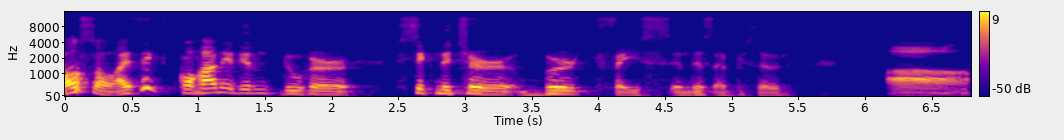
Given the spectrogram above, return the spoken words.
Also, I think Kohane didn't do her signature bird face in this episode. Ah.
